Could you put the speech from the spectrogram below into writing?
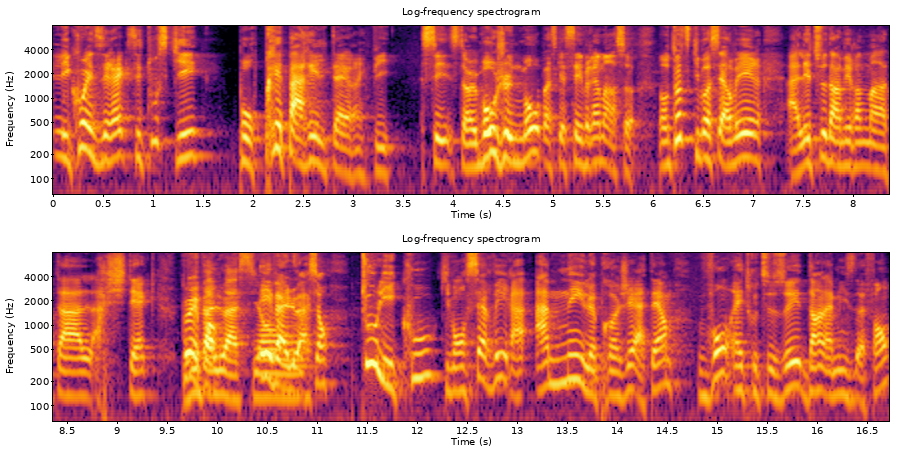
les coûts indirects, c'est tout ce qui est pour préparer le terrain. Puis, c'est un beau jeu de mots parce que c'est vraiment ça. Donc, tout ce qui va servir à l'étude environnementale, architecte, peu évaluation. évaluation, tous les coûts qui vont servir à amener le projet à terme vont être utilisés dans la mise de fonds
